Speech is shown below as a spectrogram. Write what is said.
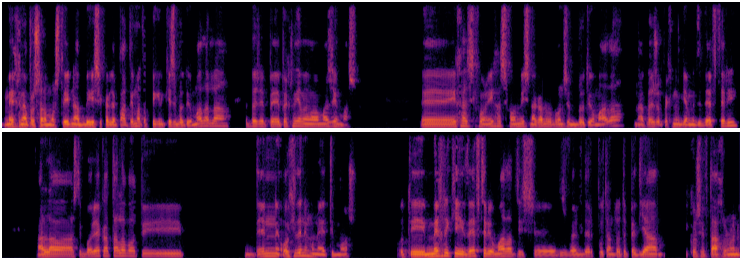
Μέχρι να προσαρμοστεί, να μπει σε κάποια πατήματα, πήγαινε και στην πρώτη ομάδα, αλλά έπαιζε παιχνίδια μαζί μας. Ε, είχα, συμφωνήσει, είχα συμφωνήσει να κάνω προπονήσει στην πρώτη ομάδα, να παίζω παιχνίδια με τη δεύτερη, αλλά στην πορεία κατάλαβα ότι δεν, όχι δεν ήμουν έτοιμος, ότι μέχρι και η δεύτερη ομάδα της, ε, της Βέλντερ, που ήταν τότε παιδιά 27 χρονών,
